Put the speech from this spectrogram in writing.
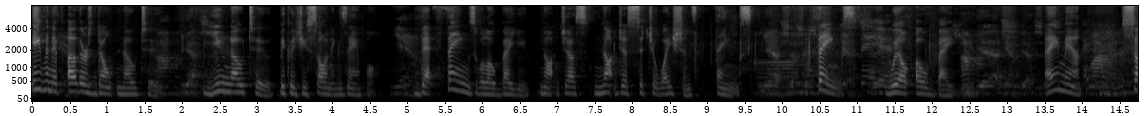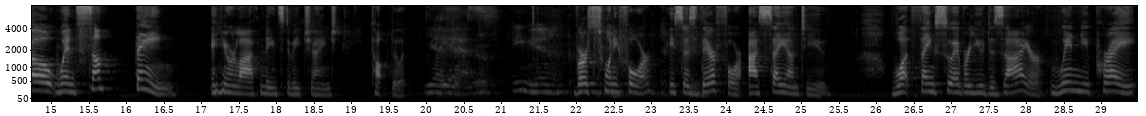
Even if others don't know to, uh-huh. you know to because you saw an example. Yes. That things will obey you, not just not just situations, things. yes, yes, Things will obey you. Amen. So when something in your life needs to be changed, talk to it. Yes. Amen. Verse 24, he says, Therefore I say unto you, what things soever you desire, when you pray,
